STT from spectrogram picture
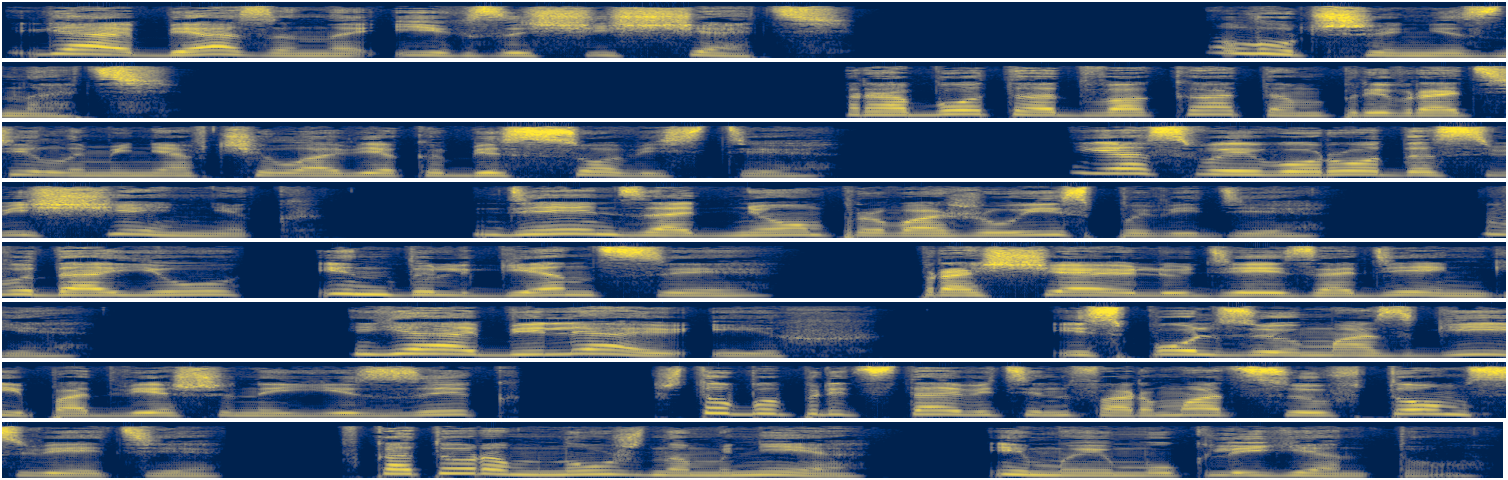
я обязана их защищать. Лучше не знать. Работа адвокатом превратила меня в человека без совести. Я своего рода священник, День за днем провожу исповеди, выдаю индульгенции, прощаю людей за деньги. Я обеляю их, использую мозги и подвешенный язык, чтобы представить информацию в том свете, в котором нужно мне и моему клиенту.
